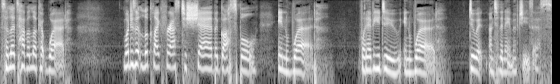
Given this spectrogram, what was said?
So let's have a look at word. What does it look like for us to share the gospel in word? Whatever you do in word, do it unto the name of Jesus.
